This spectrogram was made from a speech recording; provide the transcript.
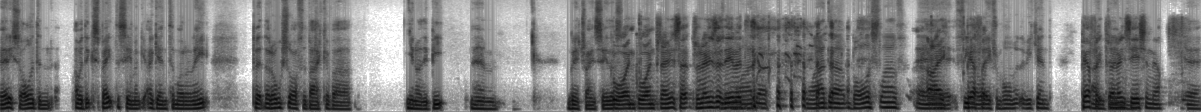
very solid. And I would expect the same again tomorrow night. But they're also off the back of a, you know, they beat. Um, I'm going to try and say this. Go on, go on, pronounce it, pronounce it, David. Mlada, Mlada Boleslav, uh, three away from home at the weekend. Perfect and, pronunciation um, there. Yeah,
